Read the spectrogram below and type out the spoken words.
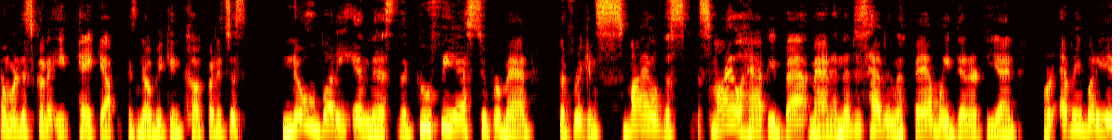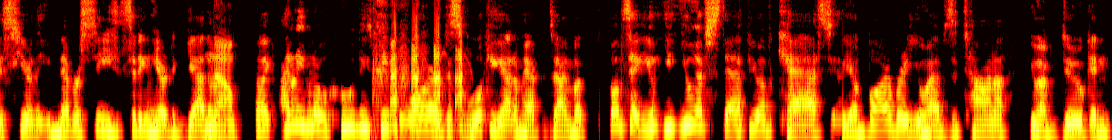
and we're just gonna eat takeout because nobody can cook. But it's just nobody in this. The goofy ass Superman, the freaking smile, the s- smile happy Batman, and then just having the family dinner at the end where everybody is here that you never see sitting here together. no. Like I don't even know who these people are, just looking at them half the time. But, but I'm saying you, you you have Steph, you have Cass, you have Barbara, you have Zatanna, you have Duke, and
